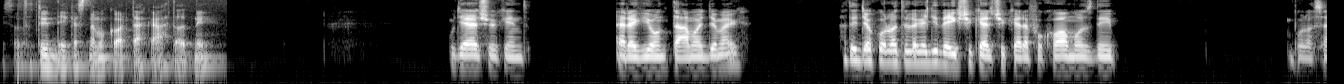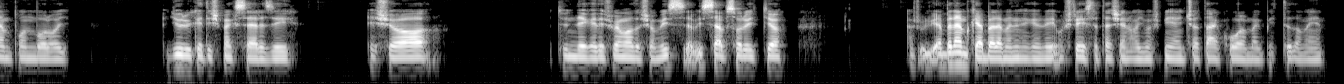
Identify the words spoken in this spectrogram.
viszont a tündék ezt nem akarták átadni. Ugye elsőként Eregion támadja meg. Hát itt gyakorlatilag egy ideig siker sikerre fog halmozni, ból a szempontból, hogy gyűrűket is megszerzi, és a tündéket is folyamatosan vissza, visszább Ebben nem kell belemenni most részletesen, hogy most milyen csaták, hol, meg mit tudom én.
